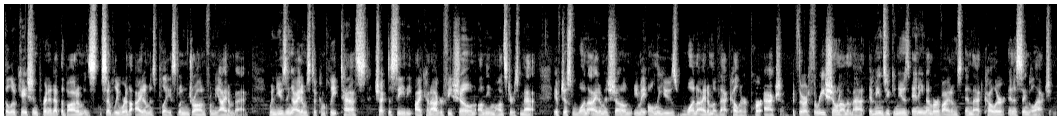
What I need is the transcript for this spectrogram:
The location printed at the bottom is simply where the item is placed when drawn from the item bag. When using items to complete tasks, check to see the iconography shown on the monster's mat. If just one item is shown, you may only use one item of that color per action. If there are three shown on the mat, it means you can use any number of items in that color in a single action.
